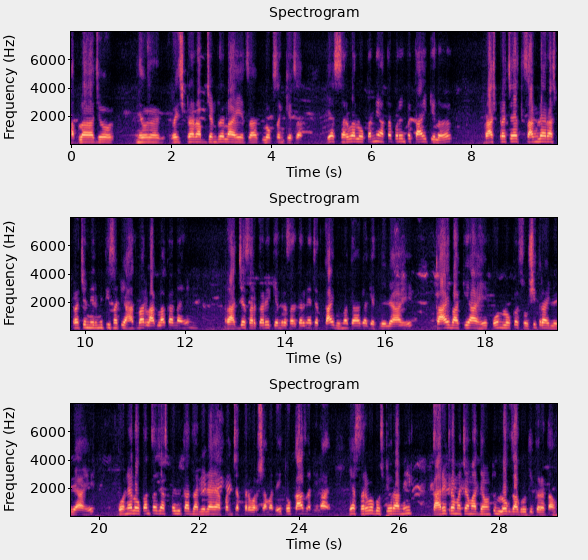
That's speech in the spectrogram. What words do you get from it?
आपला जो रजिस्ट्रार ऑफ जनरल आहे याचा लोकसंख्येचा या सर्व लोकांनी आतापर्यंत काय केलं? राष्ट्राच्या चांगल्या राष्ट्राच्या निर्मितीसाठी हातभार लागला का नाही? राज्य सरकारे केंद्र सरकारने याच्यात काय भूमिका घेतलेल्या आहे? काय बाकी आहे? कोण लोक शोषित राहिलेले आहे? कोण्या लोकांचा जास्त विकास झालेला आहे या पंच्याहत्तर वर्षामध्ये? तो का झालेला आहे? या सर्व गोष्टीवर आम्ही कार्यक्रमाच्या माध्यमातून लोकजागृती करत आहोत.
